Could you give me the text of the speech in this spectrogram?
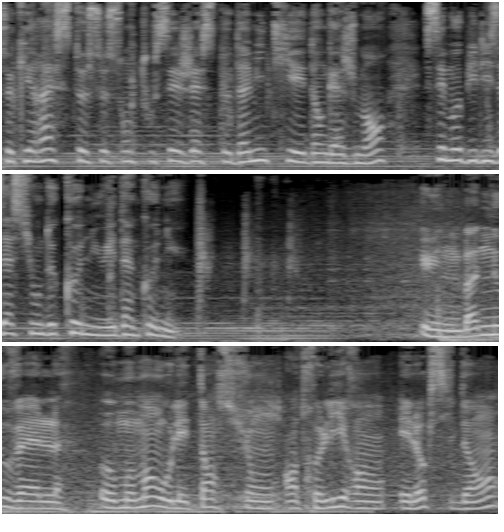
Ce qui reste, ce sont tous ces gestes d'amitié et d'engagement, ces mobilisations de connus et d'inconnus. Une bonne nouvelle, au moment où les tensions entre l'Iran et l'Occident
